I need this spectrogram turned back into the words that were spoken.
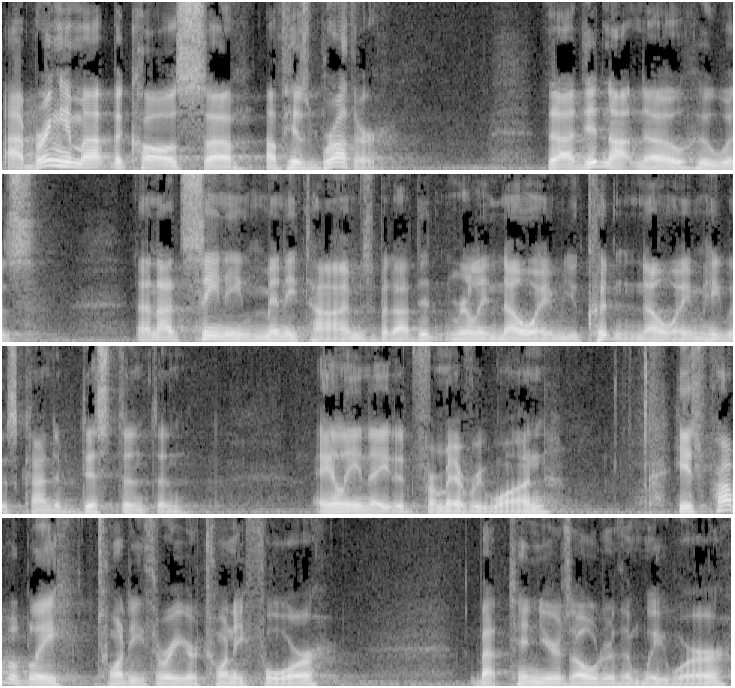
I bring him up because uh, of his brother that I did not know, who was, and I'd seen him many times, but I didn't really know him. You couldn't know him. He was kind of distant and alienated from everyone. He's probably 23 or 24, about 10 years older than we were.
